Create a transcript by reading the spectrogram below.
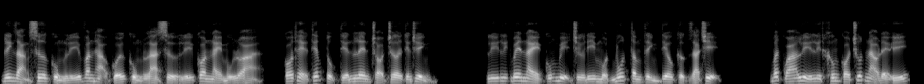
đinh giảng sư cùng lý văn hạo cuối cùng là xử lý con này mù lòa có thể tiếp tục tiến lên trò chơi tiến trình. Lý lịch bên này cũng bị trừ đi một bút tâm tình tiêu cực giá trị. Bất quá lý lịch không có chút nào để ý,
